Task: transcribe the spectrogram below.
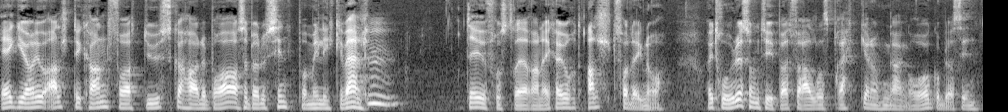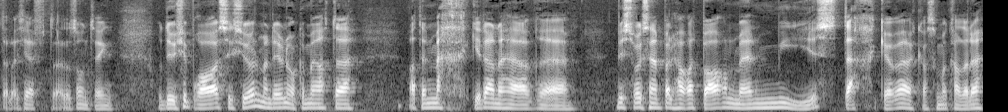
Jeg gjør jo alt jeg kan for at du skal ha det bra, og så blir du sint på meg likevel. Mm. Det er jo frustrerende. Jeg har gjort alt for deg nå. Og jeg tror det er sånn type at foreldre sprekker noen ganger òg og blir sint eller kjefter. eller sånne ting. Og Det er jo ikke bra i seg sjøl, men det er jo noe med at, at en merker denne her eh, Hvis du f.eks. har et barn med en mye sterkere hva skal man kalle det,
